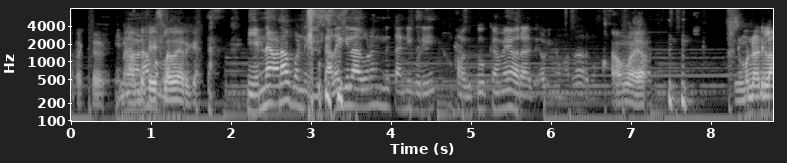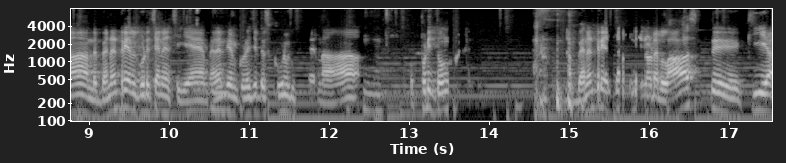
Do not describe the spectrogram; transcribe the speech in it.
நான் அந்த வேணா பேஸ்ல தான் இருக்கேன். நீ என்ன வேணா பண்ணு. நீ தலைகீழா கூட நின்று தண்ணி குடி. உனக்கு தூக்கமே வராது அப்படிங்கிற மாதிரி தான் இருக்கும். ஆமாயா. முன்னாடிலாம் அந்த பெனட்ரியல் குடிச்சேன்னு வச்சுக்கேன். பெனட்ரியல் குடிச்சிட்டு ஸ்கூலுக்கு போயிருந்தா எப்படி தூங்க பெனட்ரியல் தான் என்னோட லாஸ்ட் கீயா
